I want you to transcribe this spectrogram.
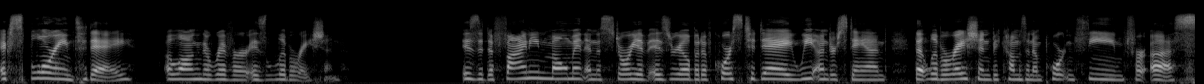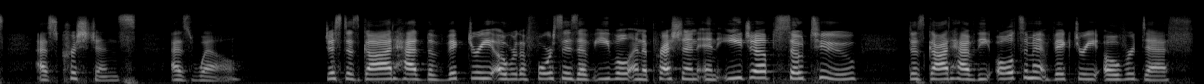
exploring today along the river is liberation. Is a defining moment in the story of Israel, but of course, today we understand that liberation becomes an important theme for us as Christians as well. Just as God had the victory over the forces of evil and oppression in Egypt, so too does God have the ultimate victory over death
